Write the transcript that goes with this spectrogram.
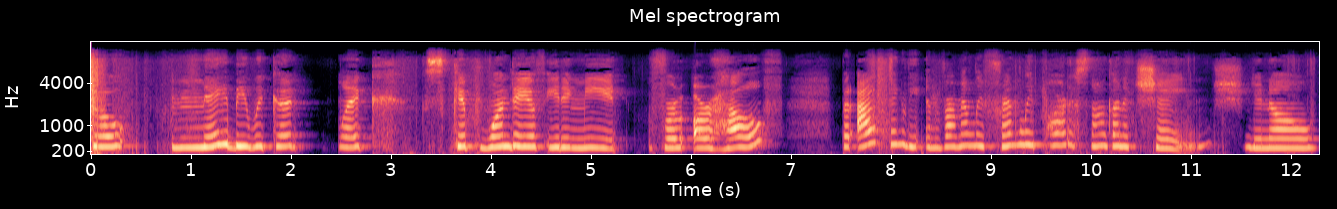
So maybe we could like skip one day of eating meat for our health. But I think the environmentally friendly part is not gonna change, you know?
